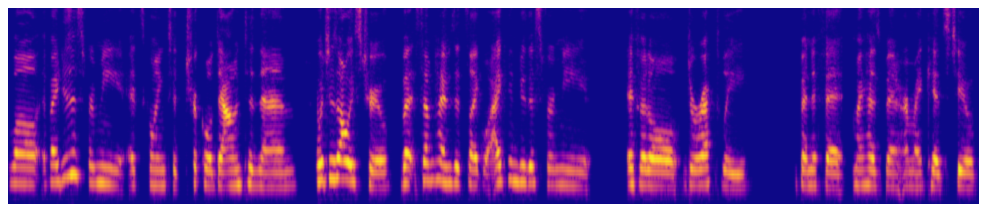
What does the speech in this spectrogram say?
well, if I do this for me, it's going to trickle down to them, which is always true. But sometimes it's like, well, I can do this for me if it'll directly benefit my husband or my kids too.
